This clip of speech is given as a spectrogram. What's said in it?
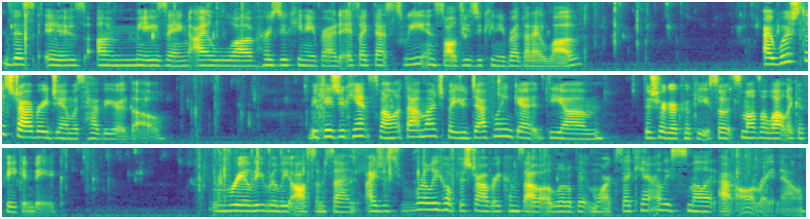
This is amazing. I love her zucchini bread. It's like that sweet and salty zucchini bread that I love. I wish the strawberry jam was heavier though. Because you can't smell it that much, but you definitely get the um the sugar cookie. So it smells a lot like a fake and bake. Really, really awesome scent. I just really hope the strawberry comes out a little bit more because I can't really smell it at all right now.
